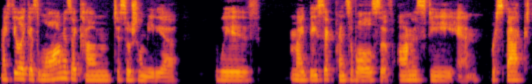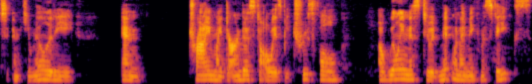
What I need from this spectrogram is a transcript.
And I feel like as long as I come to social media with my basic principles of honesty and respect and humility and trying my darndest to always be truthful a willingness to admit when I make mistakes,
